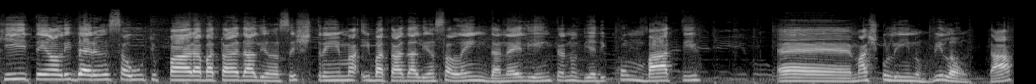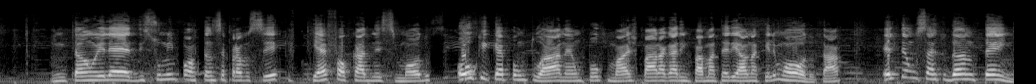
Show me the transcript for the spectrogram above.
que tem uma liderança útil para a Batalha da Aliança Extrema e Batalha da Aliança Lenda, né? Ele entra no dia de combate é, masculino, vilão, tá? Então ele é de suma importância para você que é focado nesse modo ou que quer pontuar, né, um pouco mais para garimpar material naquele modo, tá? Ele tem um certo dano, tem,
